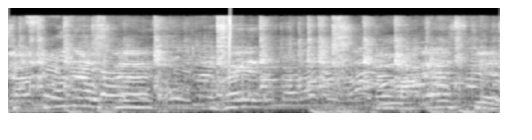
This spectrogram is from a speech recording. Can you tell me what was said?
Zatrudniał w towarzystwie.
